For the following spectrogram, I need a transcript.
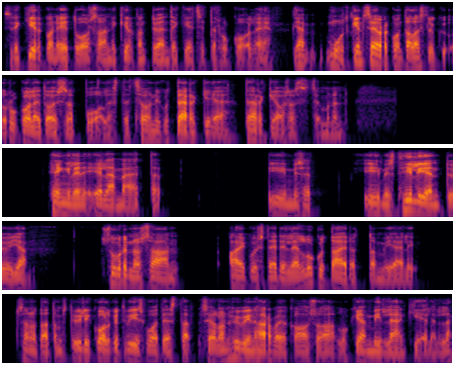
sinne kirkon etuosaan, niin kirkon työntekijät sitten rukoilee. Ja muutkin seurakuntalaiset rukoilee toisensa puolesta. Että se on niin kuin tärkeä, tärkeä osa sitten semmoinen hengellinen elämä, että ihmiset, ihmiset hiljentyy ja suurin osa on aikuista edelleen lukutaidottomia, eli sanotaan tämmöistä yli 35-vuotiaista, siellä on hyvin harva, joka osaa lukea millään kielellä.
